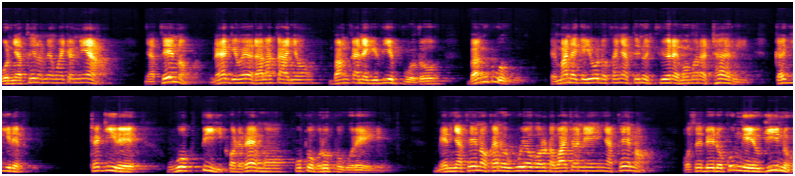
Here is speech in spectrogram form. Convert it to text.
wuon nyathino ne wacho niya, Nyathino ne giweyo dala kanyo bang' kane gidhi e puodho. Bang' duogo, ema ne giyudo ka nyathino chwer remo mar atari ka gire ka gire wuok pi kod remo mopogore opogore. Min nyathino kane owuoyo godo to wacho ni nyathino osebedo kong'eyo gino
